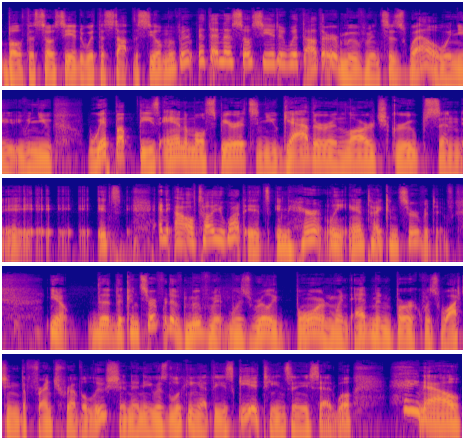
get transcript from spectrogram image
both associated with the Stop the Steal movement, but then associated with other movements as well. When you when you whip up these animal spirits and you gather in large groups, and it, it's and I'll tell you what, it's inherently anti-conservative. You know, the the conservative movement was really born when Edmund Burke was watching the French Revolution, and he was looking at these guillotines, and he said, "Well, hey now."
